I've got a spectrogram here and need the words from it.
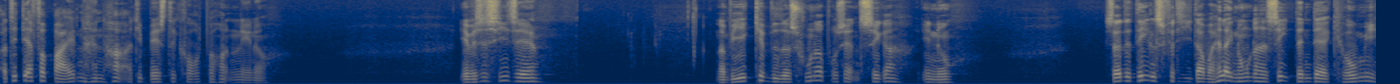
Og det er derfor Biden, han har de bedste kort på hånden lige nu. Jeg vil så sige til jer, når vi ikke kan vide os 100% sikre endnu, så er det dels fordi, der var heller ikke nogen, der havde set den der Comey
